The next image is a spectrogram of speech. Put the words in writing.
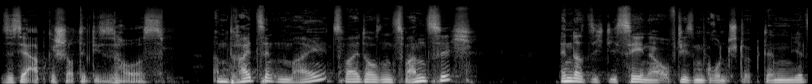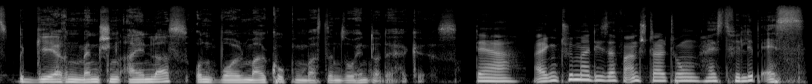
Es ist sehr abgeschottet, dieses Haus. Am 13. Mai 2020 ändert sich die Szene auf diesem Grundstück, denn jetzt begehren Menschen Einlass und wollen mal gucken, was denn so hinter der Hecke ist. Der Eigentümer dieser Veranstaltung heißt Philipp S.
